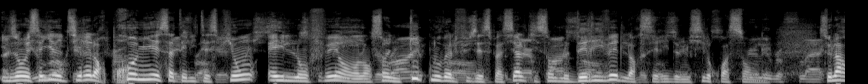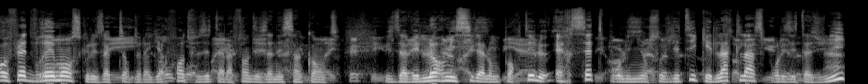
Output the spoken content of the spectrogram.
Ils ont essayé de tirer leur premier satellite espion et ils l'ont fait en lançant une toute nouvelle fusée spatiale qui semble dériver de leur série de missiles Hwasong. Cela reflète vraiment ce que les acteurs de la guerre froide faisaient à la fin des années 50. Ils avaient leur missile à longue portée, le R-7 pour l'Union soviétique et l'Atlas pour les États-Unis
